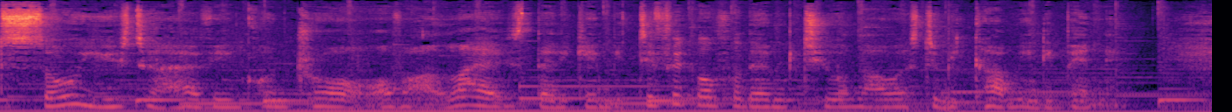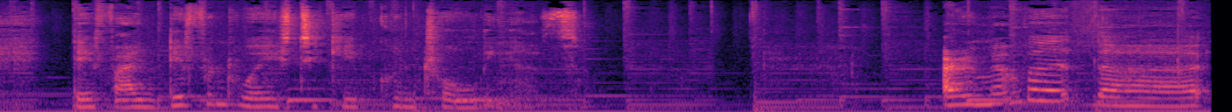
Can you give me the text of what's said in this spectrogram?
so used to having control of our lives that it can be difficult for them to allow us to become independent. They find different ways to keep controlling us. I remember that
